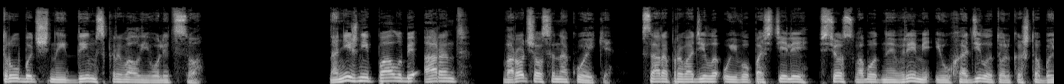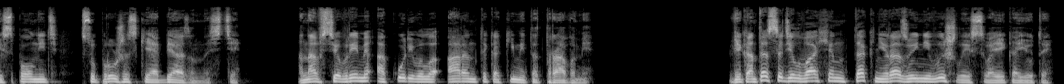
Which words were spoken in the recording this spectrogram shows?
Трубочный дым скрывал его лицо. На нижней палубе Арент ворочался на койке. Сара проводила у его постели все свободное время и уходила только, чтобы исполнить супружеские обязанности. Она все время окуривала Арента какими-то травами. Викантесса Дилвахин так ни разу и не вышла из своей каюты.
